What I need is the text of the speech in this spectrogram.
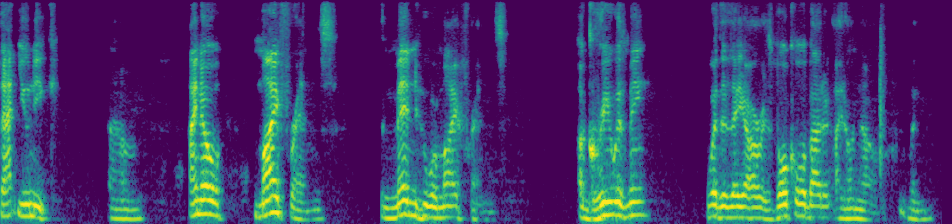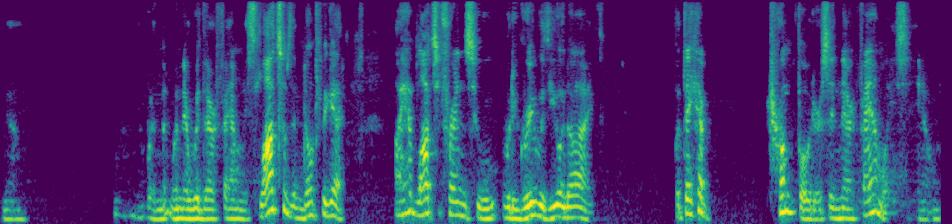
that unique. Um, I know my friends, the men who were my friends, agree with me. Whether they are as vocal about it, I don't know. When you know, when when they're with their families, lots of them. Don't forget, I have lots of friends who would agree with you and I but they have Trump voters in their families, you know,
